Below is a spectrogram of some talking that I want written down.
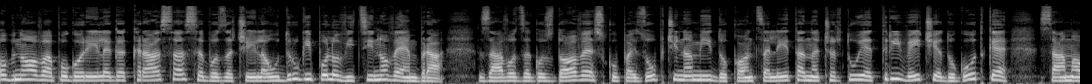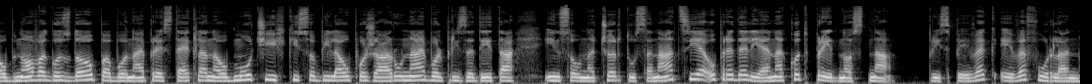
Obnova pogorelega krasa se bo začela v drugi polovici novembra. Zavod za gozdove skupaj z občinami do konca leta načrtuje tri večje dogodke, sama obnova gozdov pa bo najprej stekla na območjih, ki so bila v požaru najbolj prizadeta in so v načrtu sanacije opredeljena kot prednostna. Prispevek Eve Furlan.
